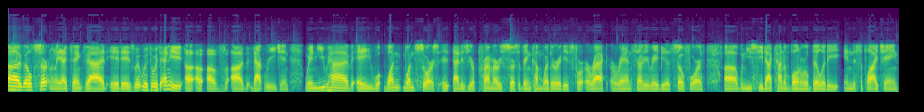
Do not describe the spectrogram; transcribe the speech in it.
Uh, well, certainly, I think that it is with with, any uh, uh of uh, that region. When you have a one one source that is your primary source of income, whether it is for Iraq, Iran, Saudi Arabia, so forth, uh, when you see that kind of vulnerability in the supply chain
